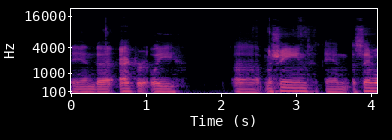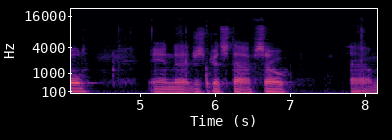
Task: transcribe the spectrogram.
and uh, accurately uh, machined and assembled and uh, just good stuff. So um,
